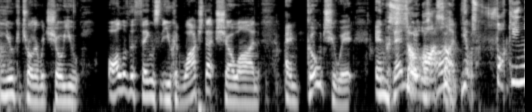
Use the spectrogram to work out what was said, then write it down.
Wii U controller would show you all of the things that you could watch that show on and go to it, and then so it was awesome. on, yeah, it was fucking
